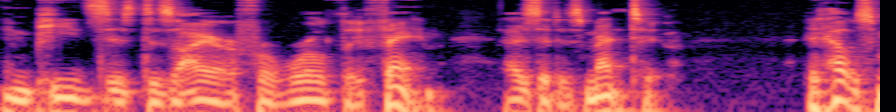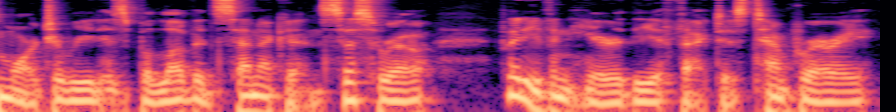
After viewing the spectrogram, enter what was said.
impedes his desire for worldly fame, as it is meant to. It helps more to read his beloved Seneca and Cicero, but even here the effect is temporary.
